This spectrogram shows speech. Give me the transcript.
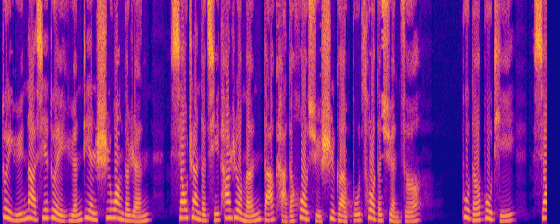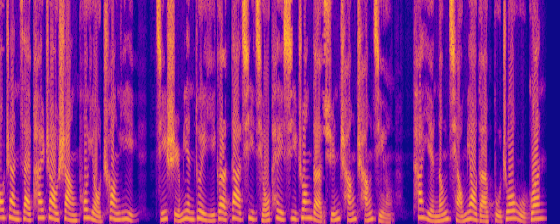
对于那些对原店失望的人，肖战的其他热门打卡的或许是个不错的选择。不得不提。肖战在拍照上颇有创意，即使面对一个大气球配西装的寻常场景，他也能巧妙地捕捉五官，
